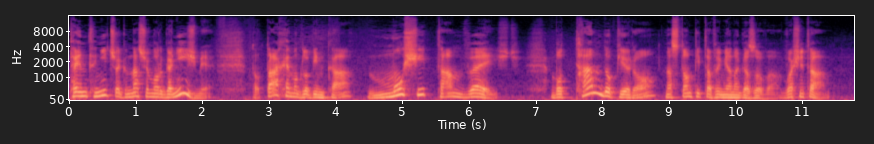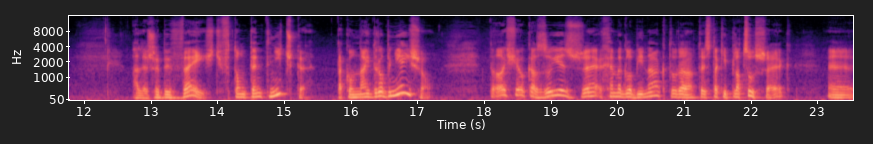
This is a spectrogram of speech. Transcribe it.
tętniczek w naszym organizmie, to ta hemoglobinka musi tam wejść bo tam dopiero nastąpi ta wymiana gazowa, właśnie tam. Ale żeby wejść w tą tętniczkę, taką najdrobniejszą, to się okazuje, że hemoglobina, która to jest taki placuszek e,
